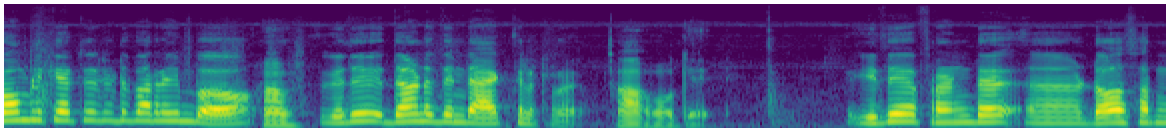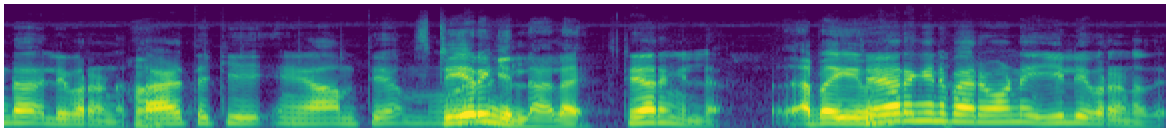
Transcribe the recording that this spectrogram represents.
കോംപ്ലിക്കേറ്റഡ് പറയുമ്പോൾ ഇത് ഇതാണ് ഇതിന്റെ ആക്സിലേറ്റർ ആ ഓക്കെ. ഇത് ഫ്രണ്ട് ഡോസറിന്റെ ലിവറാണ് താഴത്തേക്ക് സ്റ്റിയറിംഗ് ഇല്ല അല്ലേ? സ്റ്റിയറിംഗ് ഇല്ല. സ്റ്റിയറിങ്ങിന് പകരമാണ് ഈ ലിവറാണത്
